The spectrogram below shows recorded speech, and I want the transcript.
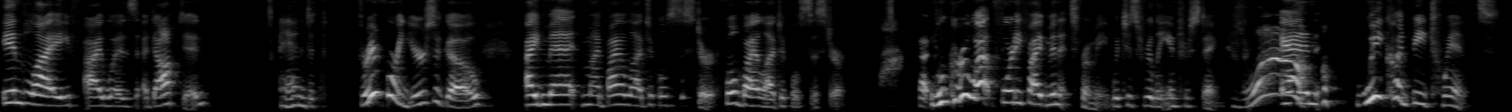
in life, I was adopted, and three or four years ago, I met my biological sister, full biological sister. uh, who grew up 45 minutes from me, which is really interesting. Wow. And we could be twins.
